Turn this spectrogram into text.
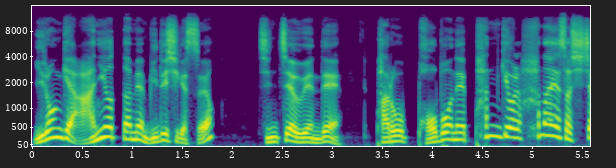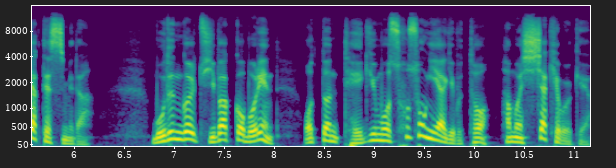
이런 게 아니었다면 믿으시겠어요? 진짜 의외인데 바로 법원의 판결 하나에서 시작됐습니다. 모든 걸 뒤바꿔버린 어떤 대규모 소송 이야기부터 한번 시작해 볼게요.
